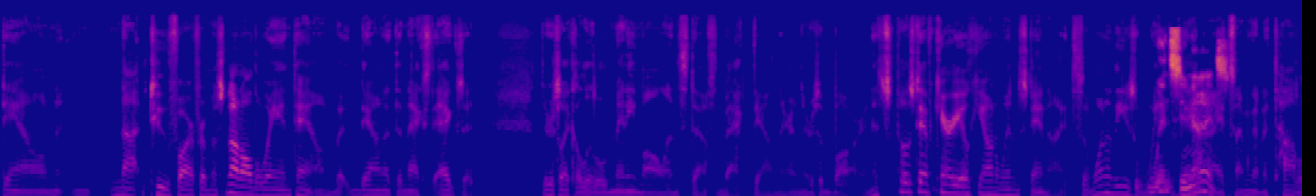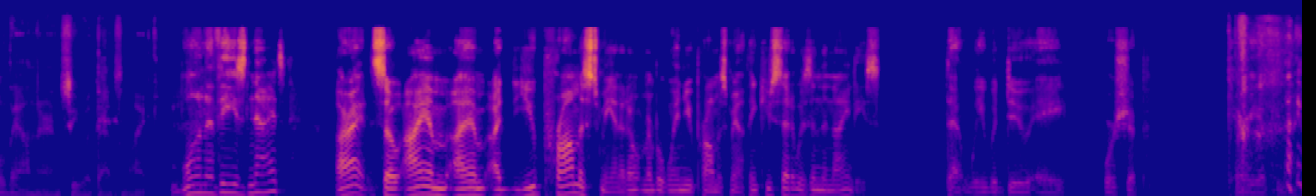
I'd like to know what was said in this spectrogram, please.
down, not too far from us, not all the way in town, but down at the next exit. There's like a little mini mall and stuff back down there, and there's a bar, and it's supposed to have karaoke on Wednesday nights. So one of these Wednesday Wednesday, nights. nights, I'm going to toddle down there and see what that's like. one of these nights. All right. So I am. I am. I, you promised me, and I don't remember when you promised me. I think you said it was in the '90s that we would do a worship karaoke I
